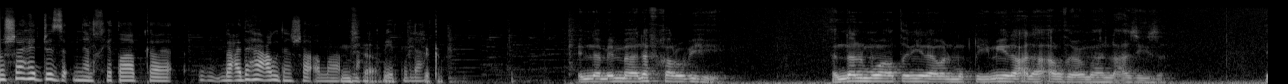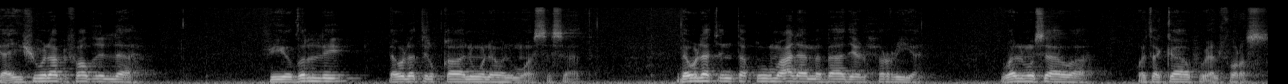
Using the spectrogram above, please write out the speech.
نشاهد جزء من الخطاب ك... بعدها عودة إن شاء الله إن شاء الله. بإذن الله شكرا. إن مما نفخر به أن المواطنين والمقيمين على أرض عمان العزيزة يعيشون بفضل الله في ظل دولة القانون والمؤسسات دولة تقوم على مبادئ الحرية والمساواة وتكافؤ الفرص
